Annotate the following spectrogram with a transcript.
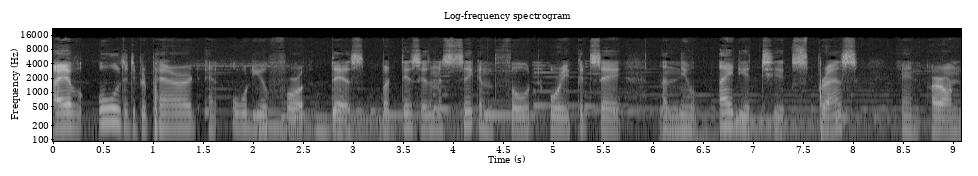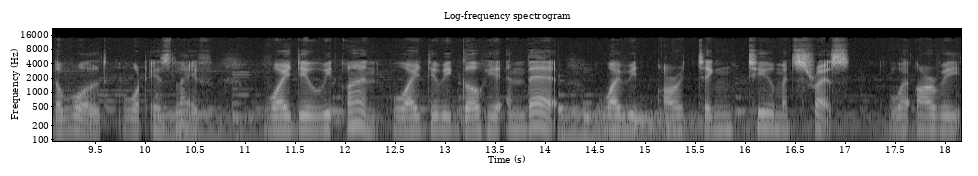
I have already prepared an audio for this, but this is my second thought, or you could say a new idea to express in around the world what is life. Why do we earn? Why do we go here and there? Why we are taking too much stress? Why are we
